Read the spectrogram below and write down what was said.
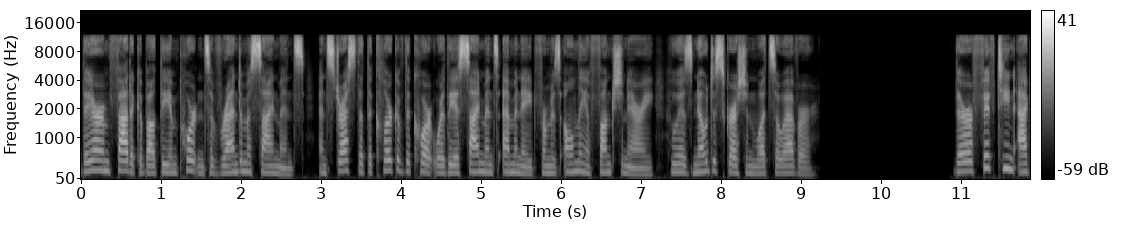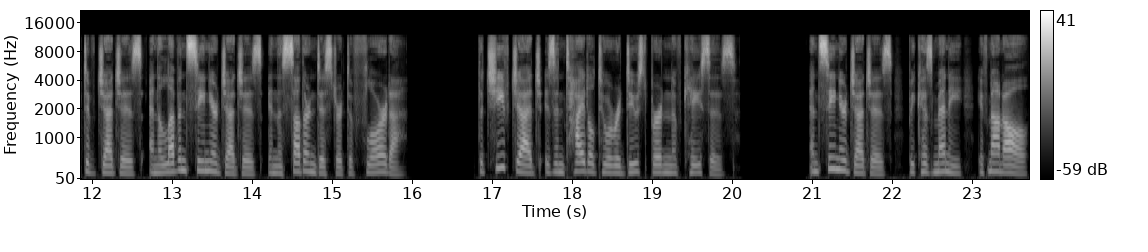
They are emphatic about the importance of random assignments and stress that the clerk of the court where the assignments emanate from is only a functionary who has no discretion whatsoever. There are 15 active judges and 11 senior judges in the Southern District of Florida. The chief judge is entitled to a reduced burden of cases and senior judges, because many, if not all,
